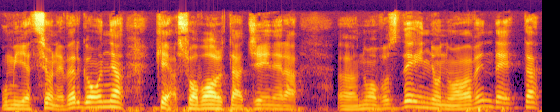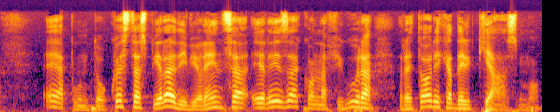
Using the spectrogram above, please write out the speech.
umiliazione e vergogna, che a sua volta genera uh, nuovo sdegno, nuova vendetta. E appunto questa spirale di violenza è resa con la figura retorica del chiasmo.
